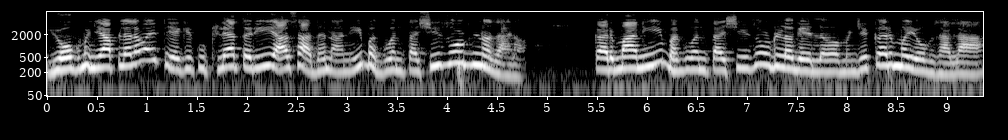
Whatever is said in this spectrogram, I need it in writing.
योग म्हणजे आपल्याला माहिती आहे की कुठल्या तरी या साधनाने भगवंताशी जोडणं जाणं. कर्मानी भगवंताशी जोडलं गेलं म्हणजे कर्मयोग झाला.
